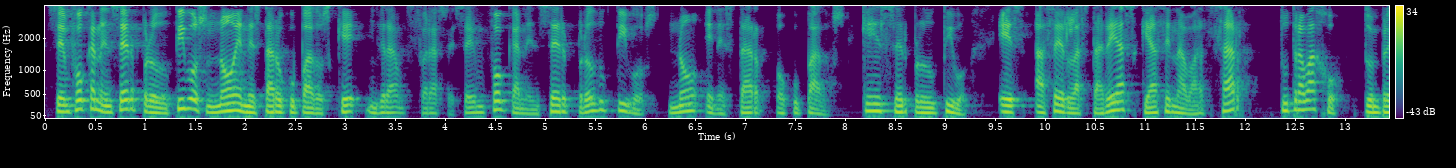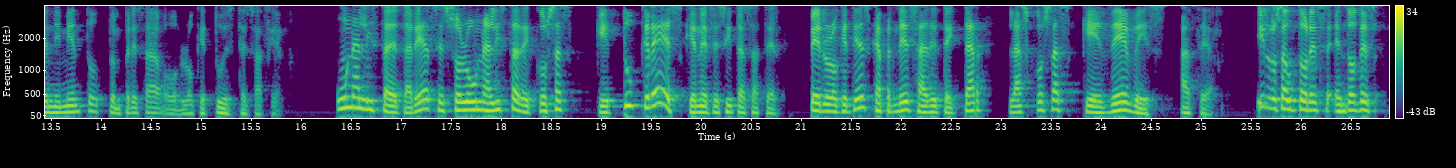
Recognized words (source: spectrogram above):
Se enfocan en ser productivos, no en estar ocupados. Qué gran frase. Se enfocan en ser productivos, no en estar ocupados. ¿Qué es ser productivo? Es hacer las tareas que hacen avanzar tu trabajo, tu emprendimiento, tu empresa o lo que tú estés haciendo. Una lista de tareas es solo una lista de cosas que tú crees que necesitas hacer, pero lo que tienes que aprender es a detectar las cosas que debes hacer. Y los autores entonces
